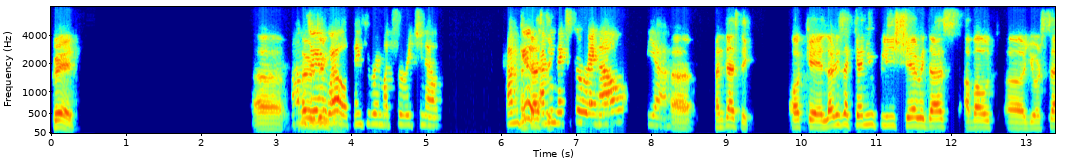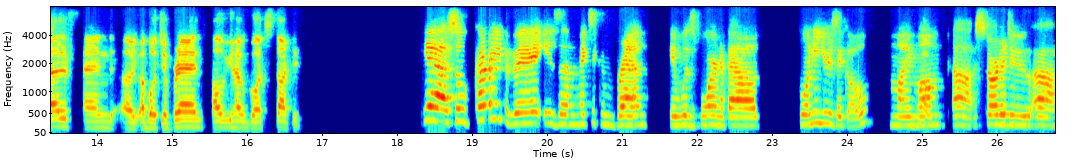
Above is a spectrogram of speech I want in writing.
great. Uh, I'm doing doing today? well. Thank you very much for reaching out. I'm good. I'm in Mexico right now. Yeah. uh, fantastic. Okay, Lariza, can you please share with us about uh, yourself and uh, about your brand, how you have got started? Yeah. So Carybebe is a Mexican brand. It was born about 20 years ago. My Wow. mom uh, started to uh,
